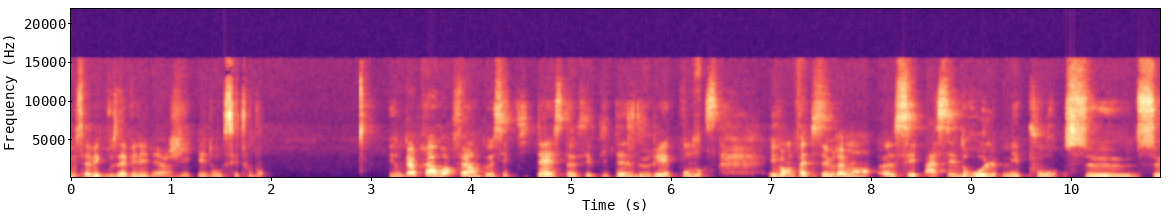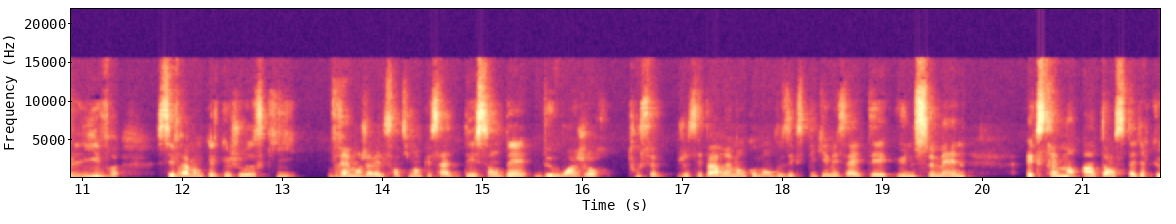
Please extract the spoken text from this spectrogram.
vous savez que vous avez l'énergie et donc c'est tout bon. Et donc après avoir fait un peu ces petits tests, ces petits tests de réponse, et bien en fait c'est vraiment, euh, c'est assez drôle, mais pour ce, ce livre, c'est vraiment quelque chose qui, vraiment j'avais le sentiment que ça descendait de moi genre tout seul. Je ne sais pas vraiment comment vous expliquer, mais ça a été une semaine extrêmement intense, c'est-à-dire que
